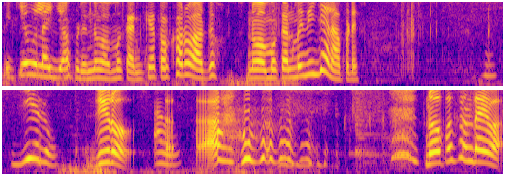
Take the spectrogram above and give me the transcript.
તો કેવું લાગ્યું આપણે નવા મકાન? કે તો ખરો આજો નવા મકાન બની ગયા ને આપણે? જીરો. આવો. નો પસંદ આવ્યા?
